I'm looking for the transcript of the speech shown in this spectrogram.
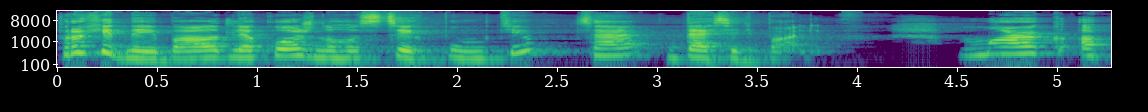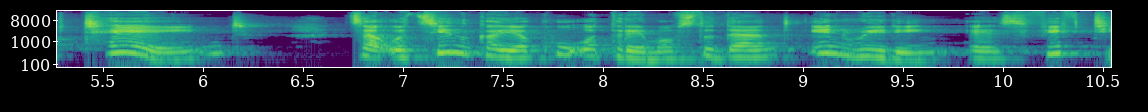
Прохідний бал для кожного з цих пунктів це 10 балів. Mark obtained це оцінка, яку отримав студент in reading is 15.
